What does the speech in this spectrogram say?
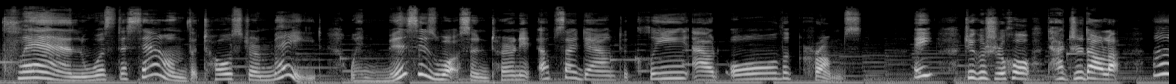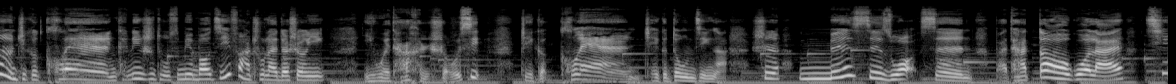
Clang was the sound the toaster made when Mrs. Watson turned it upside down to clean out all the crumbs. 哎，这个时候他知道了。 嗯，这个 clan 肯定是吐司面包机发出来的声音，因为他很熟悉这个 clan 这个动静啊，是 Mrs. Watson 把它倒过来清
